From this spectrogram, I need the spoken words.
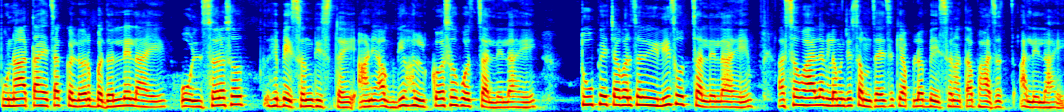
पुन्हा आता ह्याचा कलर बदललेला आहे. ओलसर असं हे बेसन दिसतं आहे आणि अगदी हलकं असं होत चाललेलं आहे. तूप ह्याच्यावरचं रिलीज होत चाललेलं आहे. असं व्हायला लागलं म्हणजे समजायचं की आपलं बेसन आता भाजत आलेलं आहे.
